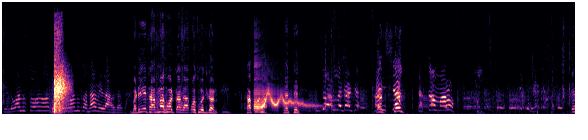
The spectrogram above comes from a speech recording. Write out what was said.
ખેલવાનું તો ખેલવાનું તો ના મેળ આવે કાકા. બટી થાપ ના છોડ તાર કાકો છું જ ગન ના. બે ચાલ ને કાકા આઈશા ટક્કા મારો. એ.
